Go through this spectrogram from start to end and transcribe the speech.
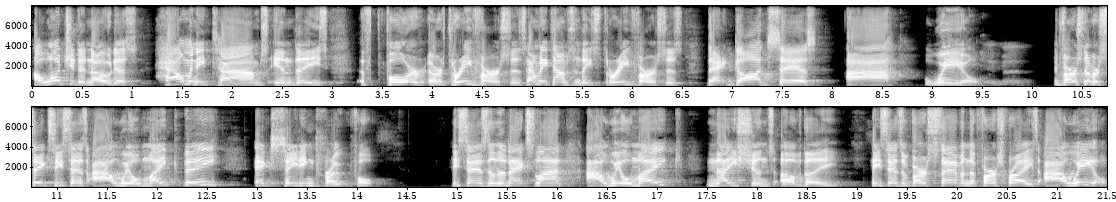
I want you to notice how many times in these four or three verses, how many times in these three verses that God says, I will. Amen. In verse number six, he says, I will make thee exceeding fruitful. He says in the next line, I will make nations of thee. He says in verse 7, the first phrase, I will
